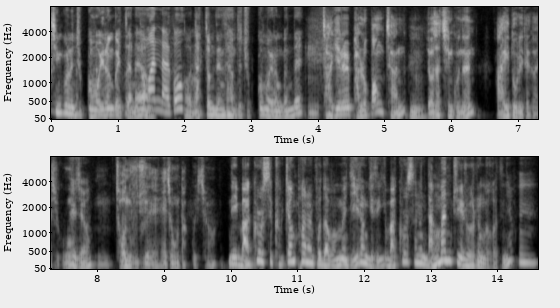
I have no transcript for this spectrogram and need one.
친구는 죽고 뭐 이런 거 있잖아요. 또 만나고 어, 낙점된 사람도 죽고 뭐 이런 건데. 음, 자기를 발로 뻥찬 음. 여자친구는 아이돌이 돼가지고 그죠. 음, 전 우주에 애정을 받고 있죠. 근데 이 마크로스 극장판을 보다 보면 이제 이런 게 있어요. 마크로스는 낭만주의로 흐른 거거든요. 음.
